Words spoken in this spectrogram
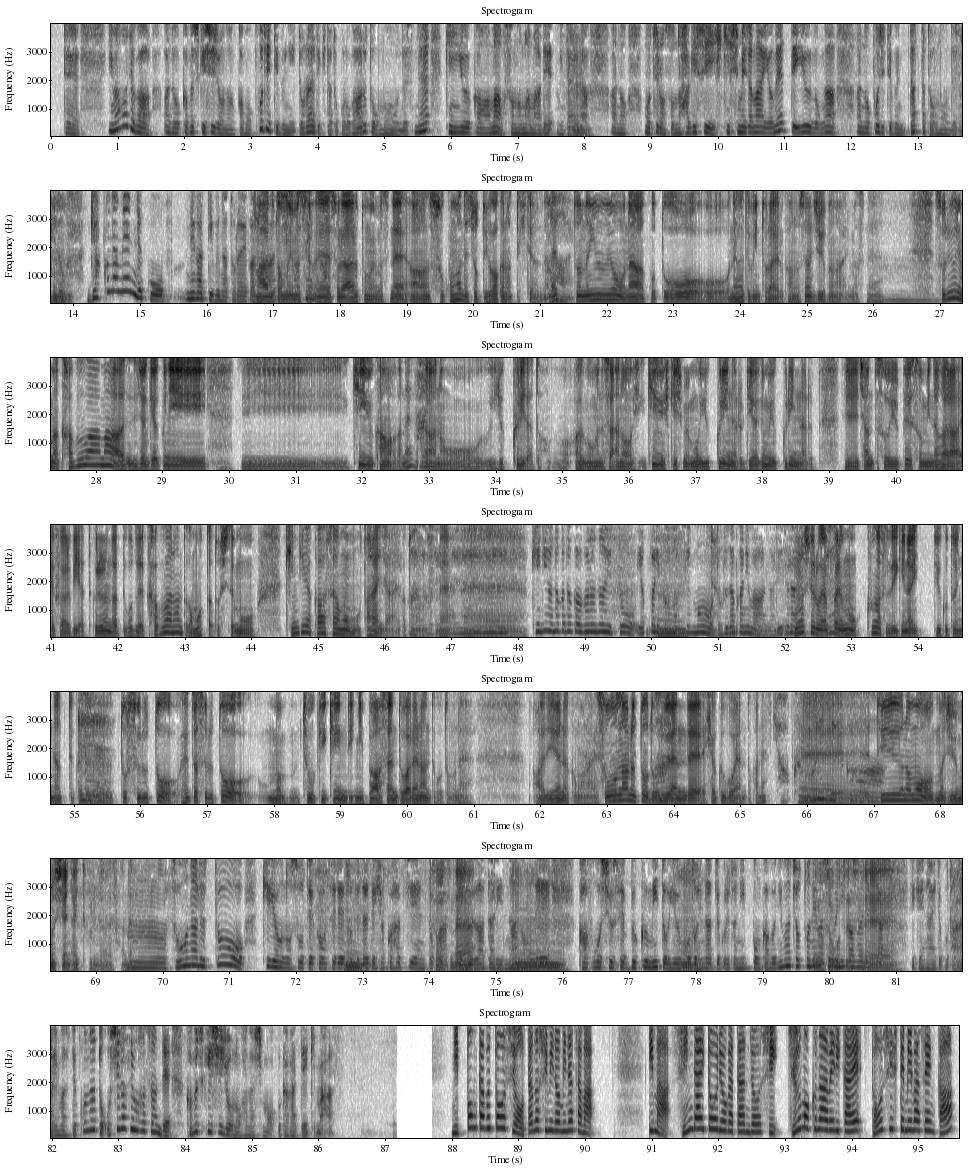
今までは、あの、株式市場なんかもポジティブに捉えてきたところがあると思うんですね。金融緩和まあそのままで、みたいな、うん、あの、もちろんそんな激しい引き締めじゃないよねっていうのが、あの、ポジティブだったと思うんですけど、うん、逆な面でこう、ネガティブな捉え方があると思いますよ。ええー、それはあると思いますね。あそこまでちょっと弱くなってきてるんだね。はい、というようなことを、ネガティブに捉える可能性は十分ありますね。それよりまあ株はまあ、じゃあ逆に、金融緩和がね、はい、あの、ゆっくりだと。あごめんなさい。あの、金融引き締めもゆっくりになる。利上げもゆっくりになる。えー、ちゃんとそういうペースを見ながら FRB やってくれるんだってことで、株はなんとか持ったとしても、金利や為替はもう持たないんじゃないかと思いますね。すねえー、金利がなかなか上がらないと、やっぱり為替もドル高にはなりづらい、ね、むしろやっぱりもう9月できないっていうことになってくるとすると、えー、下手すると、まあ、長期金利2%割れなんてこともね、ありえなくもない。そうなるとドル円で105円とかね。105円ですか。えー、っていうのも、まあ十分視野に入ってくるんじゃないですかね。うん、そうなると、企業の想定為替レートって大体108円とかっていうあたりなので、下方修正含みということになってくると、日本株にはちょっとネガティブに考えなきゃいけないということになりますね。この後お知らせを挟んで、株式市場のお話も伺っていきます。日本株投資をお楽しみの皆様。今、新大統領が誕生し、注目のアメリカへ投資してみませんか？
